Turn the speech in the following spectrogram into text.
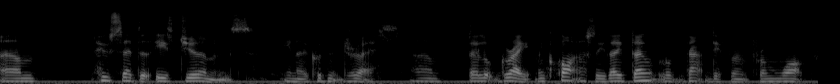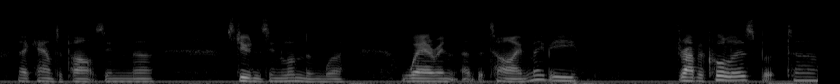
Um, who said that these Germans, you know, couldn't dress? Um, they look great, and quite honestly, they don't look that different from what their counterparts in uh, students in London were wearing at the time. Maybe drabber colours, but uh,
